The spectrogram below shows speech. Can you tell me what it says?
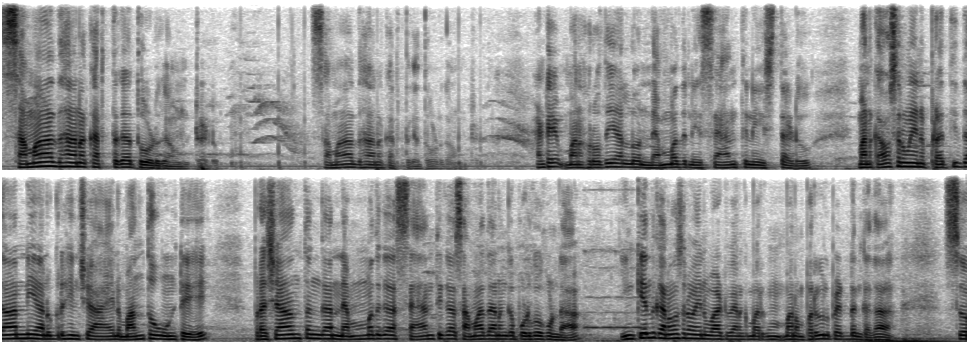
సమాధానకర్తగా తోడుగా ఉంటాడు. సమాధానకర్తగా తోడుగా ఉంటాడు. అంటే మన హృదయాల్లో నెమ్మదిని శాంతిని ఇస్తాడు. మనకు అవసరమైన ప్రతిదాన్ని అనుగ్రహించి ఆయన మనతో ఉంటే ప్రశాంతంగా నెమ్మదిగా శాంతిగా సమాధానంగా పడుకోకుండా ఇంకెందుకు అనవసరమైన వాటి వెనక మనకు మనం పరుగులు పెట్టడం కదా? సో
